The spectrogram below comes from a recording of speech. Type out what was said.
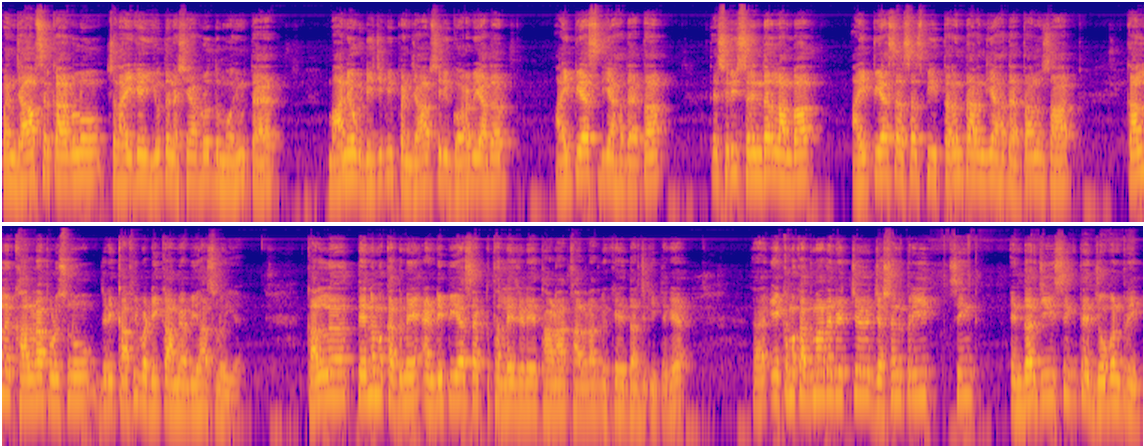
ਪੰਜਾਬ ਸਰਕਾਰ ਵੱਲੋਂ ਚਲਾਈ ਗਈ ਯੁੱਧ ਨਸ਼ਿਆਂ ਵਿਰੁੱਧ ਮੁਹਿੰਮ ਤਹਿਤ ਮਾਨਯੋਗ ਡੀਜੀਪੀ ਪੰਜਾਬ ਸ੍ਰੀ ਗੌਰਵ ਯਾਦਵ ਆਈਪੀਐਸ ਦੀਆਂ ਹਦਾਇਤਾਂ ਤੇ ਸ੍ਰੀ ਸੁਰਿੰਦਰ ਲਾਂਬਾ ਆਈਪੀਐਸ ਐਸਐਸਪੀ ਤਰਨਤਾਰਨ ਦੀਆਂ ਹਦਾਇਤਾਂ ਅਨੁਸਾਰ ਕੱਲ ਖਾਲੜਾ ਪੁਲਿਸ ਨੂੰ ਜਿਹੜੀ ਕਾਫੀ ਵੱਡੀ ਕਾਮਯਾਬੀ ਹਾਸਲ ਹੋਈ ਹੈ। ਕੱਲ ਤਿੰਨ ਮੁਕੱਦਮੇ ਐਨਡੀਪੀਐਸ ਐਕਟ ਥੱਲੇ ਜਿਹੜੇ ਥਾਣਾ ਖਾਲੜਾ ਵਿਖੇ ਦਰਜ ਕੀਤੇ ਗਏ। ਇੱਕ ਮੁਕੱਦਮਾ ਦੇ ਵਿੱਚ ਜਸ਼ਨਪ੍ਰੀਤ ਸਿੰਘ ਇੰਦਰਜੀਤ ਸਿੰਘ ਤੇ ਜੋਬਨਪ੍ਰੀਤ,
